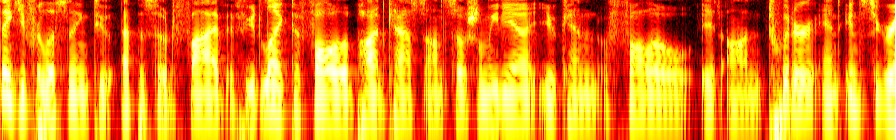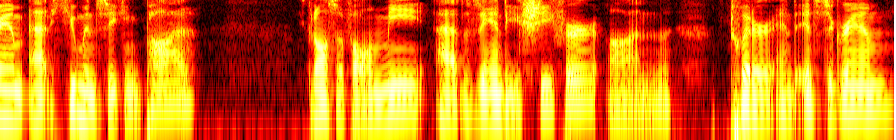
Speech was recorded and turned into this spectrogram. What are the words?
Thank you for listening to episode 5. If you'd like to follow the podcast on social media, you can follow it on Twitter and Instagram at Human Seeking Pod. You can also follow me at Zandy Schiefer on Twitter and Instagram.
